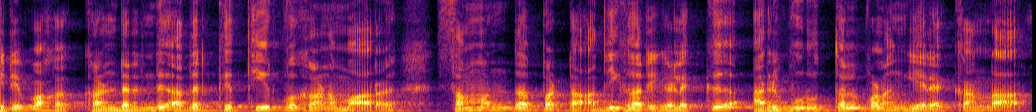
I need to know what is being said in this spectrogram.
விரிவாக கண்டறிந்து அதற்கு தீர்வு காணுமாறு சம்பந்தப்பட்ட அதிகாரிகளுக்கு அறிவுறுத்தல் வழங்கியிருக்கின்றார்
